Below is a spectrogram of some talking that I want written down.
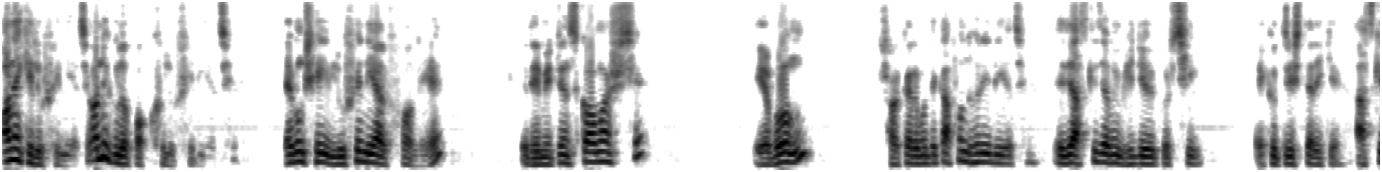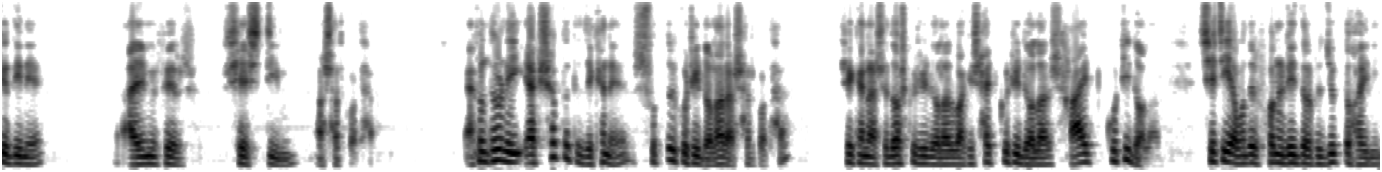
অনেকে লুফে নিয়েছে, অনেকগুলো পক্ষ লুফে নিয়েছে। এবং সেই লুফে নেওয়ার ফলে রেমিটেন্স কম আসছে এবং সরকারের মধ্যে কাফন ধরিয়ে দিয়েছে। এই যে আজকে যে আমি ভিডিও করছি, একত্রিশ তারিখে, আজকের দিনে আইএমএফের শেষ টিম আসার কথা। এখন ধরুন এই এক সপ্তাহে যেখানে সত্তর কোটি ডলার আসার কথা সেখানে আসে দশ কোটি ডলার বাকি ষাট কোটি ডলার ষাট কোটি ডলার সেটি আমাদের ফোনের রিজার্ভে যুক্ত হয়নি।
